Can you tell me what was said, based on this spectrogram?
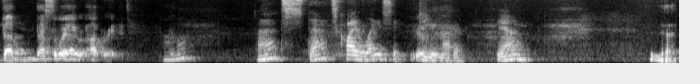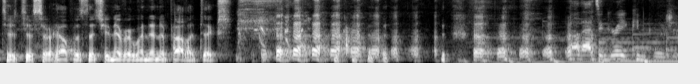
that, that's the way I operated. Oh. that's that's quite a legacy Yeah. to your mother. Yeah. Yeah, just, just so help us that she never went into politics. Oh, that's a great conclusion.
